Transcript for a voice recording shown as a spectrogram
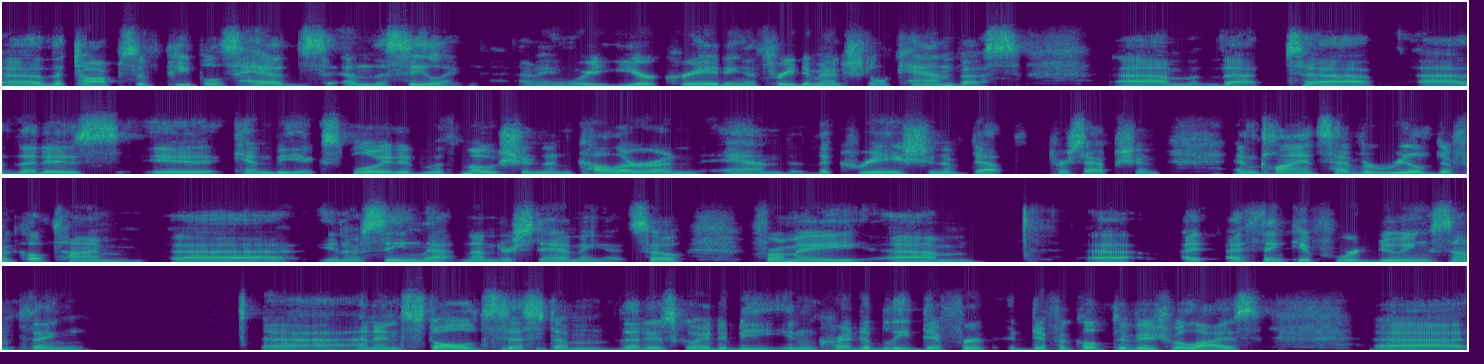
uh, the tops of people's heads and the ceiling. I mean, you're creating a three-dimensional canvas um, that uh, uh, that is can be exploited with motion and color and and the creation of depth perception. And clients have a real difficult time, uh, you know, seeing that and understanding it. So, from a um, uh, I, I think if we're doing something uh, an installed system that is going to be incredibly different, difficult to visualize, uh,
